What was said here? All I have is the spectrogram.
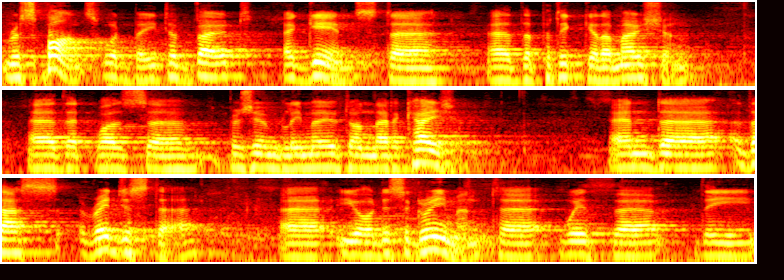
response would be to vote against uh, uh the particular motion uh, that was uh, presumably moved on that occasion, and thus register your disagreement with the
